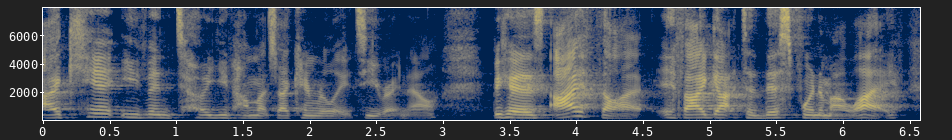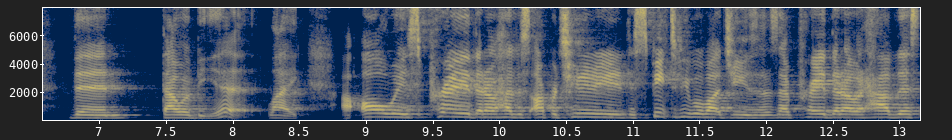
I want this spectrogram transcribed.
I can't even tell you how much I can relate to you right now. Because I thought if I got to this point in my life, then that would be it. Like, I always prayed that I would have this opportunity to speak to people about Jesus. I prayed that I would have this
